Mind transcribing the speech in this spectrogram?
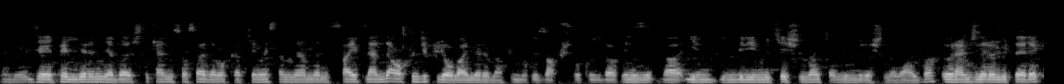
hani, CHP'lilerin ya da işte kendi sosyal demokrat Kemalist tanımayanların sahiplendiği 6. filo olayları var. 1969'da Deniz daha 20 21-22 yaşındayken 21 yaşında galiba öğrenciler örgütleyerek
